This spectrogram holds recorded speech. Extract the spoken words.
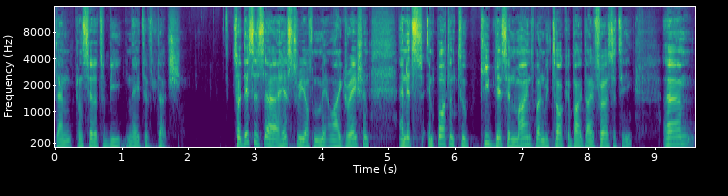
then considered to be native Dutch. So this is a history of migration, and it's important to keep this in mind when we talk about diversity. Um,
